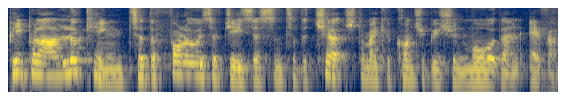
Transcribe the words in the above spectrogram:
people are looking to the followers of Jesus and to the church to make a contribution more than ever.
